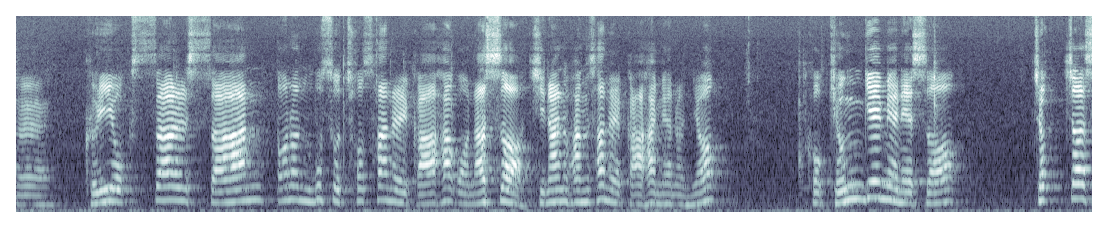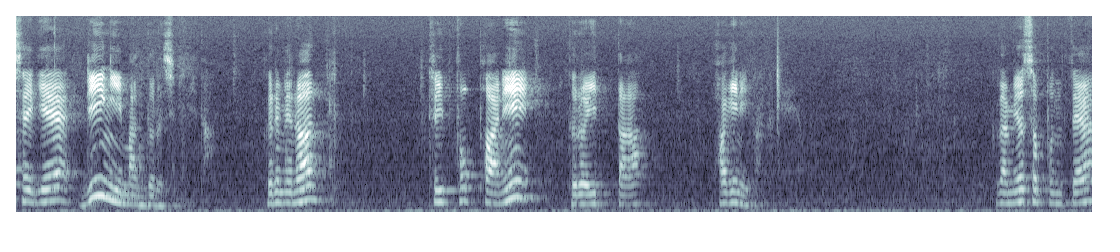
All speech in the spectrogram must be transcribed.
에, 그리옥살산 또는 무수초산을 가하고 나서 진한 황산을 가하면은요, 그 경계면에서 적자색의 링이 만들어집니다. 그러면은 트립토판이 들어있다 확인이 가능해요. 그 다음 여섯 번째,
